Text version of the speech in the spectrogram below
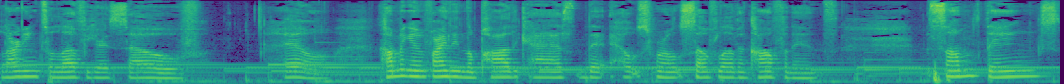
learning to love yourself. Hell, coming and finding the podcast that helps promote self love and confidence. Some things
